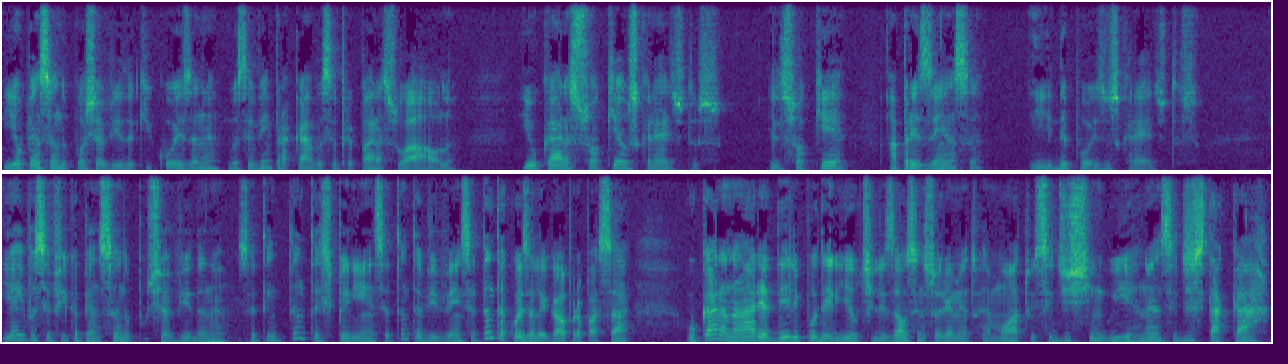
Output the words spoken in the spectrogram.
E eu pensando, poxa vida, que coisa, né? Você vem para cá, você prepara a sua aula e o cara só quer os créditos. Ele só quer a presença e depois os créditos. E aí você fica pensando, puxa vida, né? Você tem tanta experiência, tanta vivência, tanta coisa legal para passar. O cara na área dele poderia utilizar o sensoriamento remoto e se distinguir, né? Se destacar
